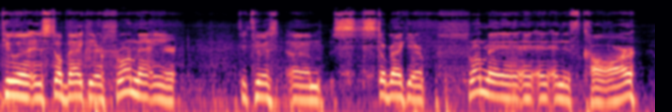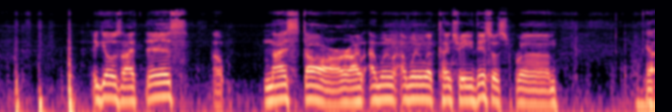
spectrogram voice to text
to uh, install back your floor mat here to, to um, install back your floor mat in, in, in this car. It goes like this. Oh, nice star. I, I went I wonder what country this was from. Yeah.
